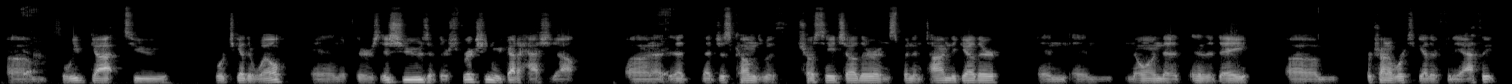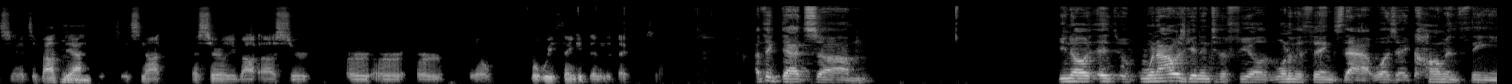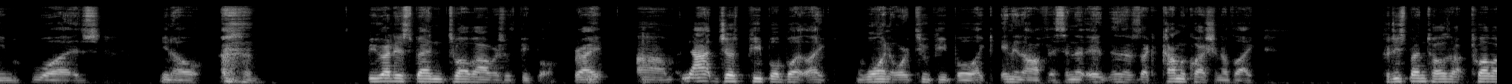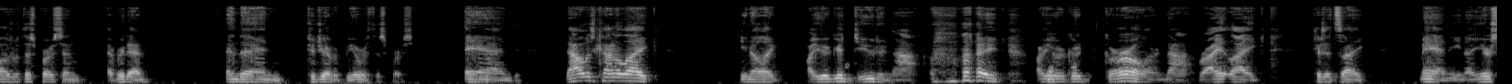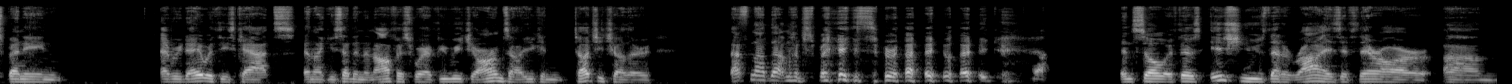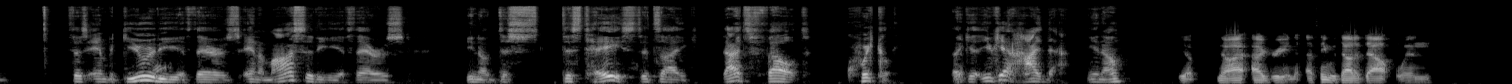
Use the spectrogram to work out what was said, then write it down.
Um, yeah. So we've got to work together well. And if there's issues, if there's friction, we've got to hash it out. Uh, that, that, that just comes with trusting each other and spending time together and, and knowing that at the end of the day, um, we're trying to work together for the athletes, and it's about the mm-hmm. athletes. It's not necessarily about us or, or or or you know what we think at the end of the day. So. I think that's um, you know it, when I was getting into the field, one of the things that was a common theme was you know be ready to spend 12 hours with people, right? Um, not just people, but like one or two people like in an office. And, and, there's like a common question of like, could you spend 12, 12 hours with this person every day? And then could you have a beer with this person? And that was kind of like, you know, like, are you a good dude or not? like, are you a good girl or not? Right? Like, because it's like, man, you know, you're spending every day with these cats. And like you said, in an office where if you reach your arms out, you can touch each other. That's not that much space, right? like, yeah. And so if there's issues that arise, if there are, um, there's ambiguity, if there's animosity, if there's, you know, dis- distaste, it's like that's felt quickly. Like you can't hide that, you know? Yep. No, I, I agree. And I think without a doubt, when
